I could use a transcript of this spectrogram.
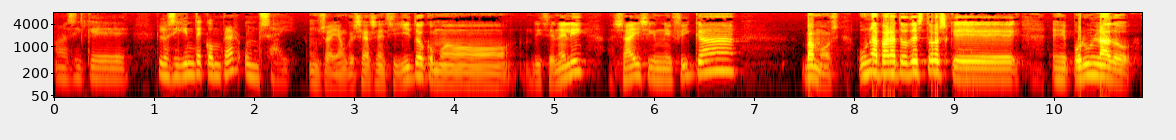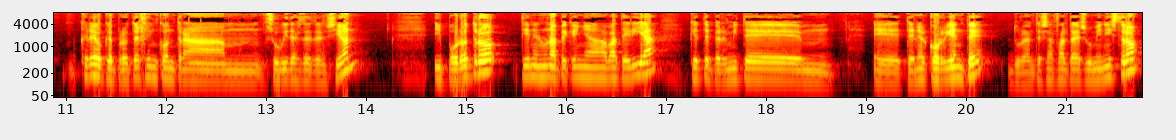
Así que lo siguiente, comprar un SAI. Un SAI, aunque sea sencillito, como dice Nelly. SAI significa, vamos, un aparato de estos que, eh, por un lado, creo que protegen contra mm, subidas de tensión y por otro, tienen una pequeña batería que te permite mm, eh, tener corriente durante esa falta de suministro.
